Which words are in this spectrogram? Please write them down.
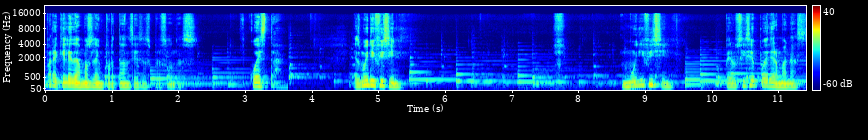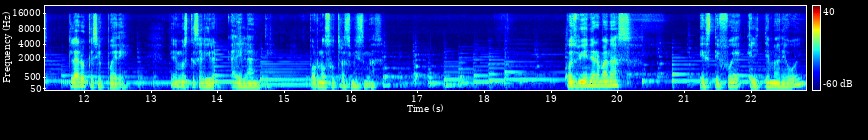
¿para qué le damos la importancia a esas personas? Cuesta. Es muy difícil. Muy difícil. Pero sí se puede, hermanas. Claro que se puede. Tenemos que salir adelante por nosotras mismas. Pues bien, hermanas, este fue el tema de hoy.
